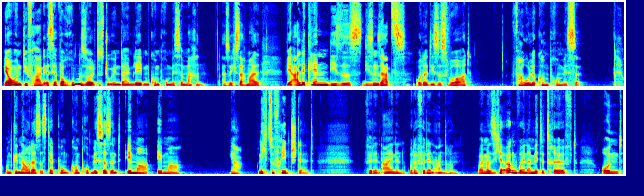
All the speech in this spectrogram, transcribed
Ja, und die Frage ist ja, warum solltest du in deinem Leben Kompromisse machen? Also ich sag mal, wir alle kennen dieses, diesen Satz oder dieses Wort, faule Kompromisse. Und genau das ist der Punkt. Kompromisse sind immer, immer, ja, nicht zufriedenstellend. Für den einen oder für den anderen. Weil man sich ja irgendwo in der Mitte trifft und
